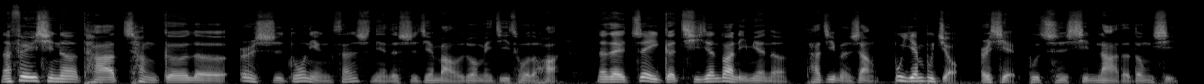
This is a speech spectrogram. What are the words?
那费玉清呢，他唱歌了二十多年、三十年的时间吧，我如果没记错的话。那在这个期间段里面呢，他基本上不烟不酒，而且不吃辛辣的东西，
